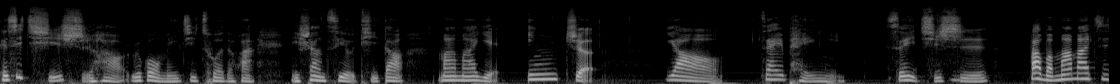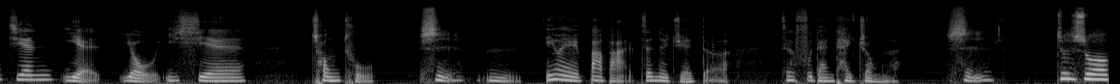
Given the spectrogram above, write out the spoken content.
可是其实哈，如果我没记错的话，你上次有提到妈妈也因着要栽培你，所以其实爸爸妈妈之间也有一些冲突。是，嗯，因为爸爸真的觉得这负担太重了。是，就是说。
